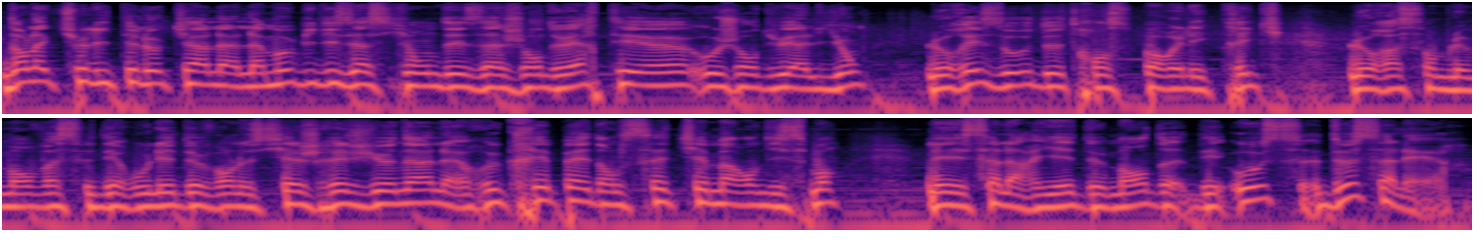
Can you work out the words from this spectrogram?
Dans l'actualité locale, la mobilisation des agents de RTE aujourd'hui à Lyon le réseau de transport électrique. Le rassemblement va se dérouler devant le siège régional rue Crépet dans le 7e arrondissement. Les salariés demandent des hausses de salaire.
